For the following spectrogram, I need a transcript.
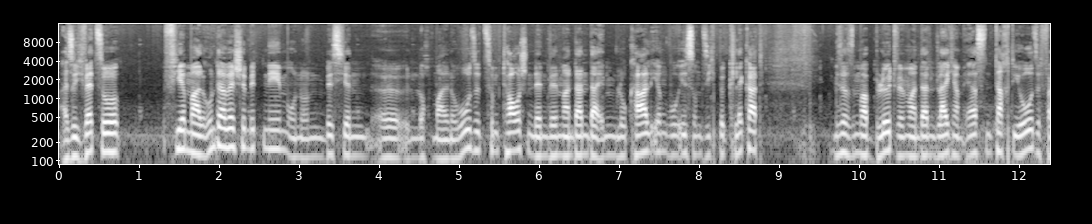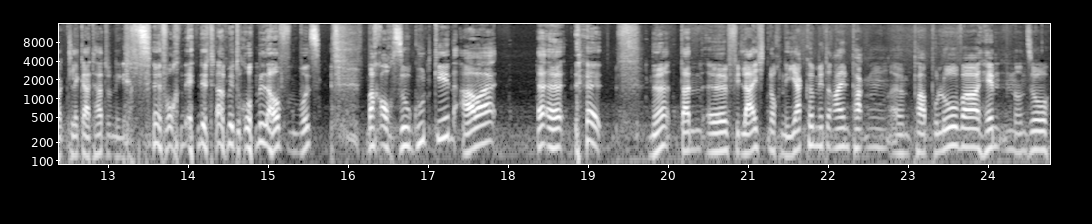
Also ich werde so viermal Unterwäsche mitnehmen und, ein bisschen äh, nochmal eine Hose zum Tauschen, denn wenn man dann da im Lokal irgendwo ist und sich bekleckert, ist das immer blöd, wenn man dann gleich am ersten Tag die Hose verkleckert hat und die ganze Wochenende damit rumlaufen muss. Mach auch so gut gehen, aber äh, äh, ne, dann äh, vielleicht noch eine Jacke mit reinpacken, ein paar Pullover, Hemden und so.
